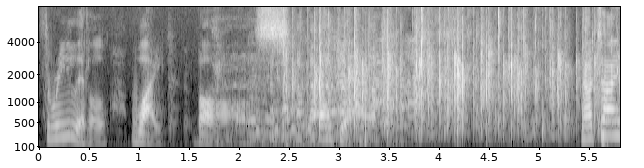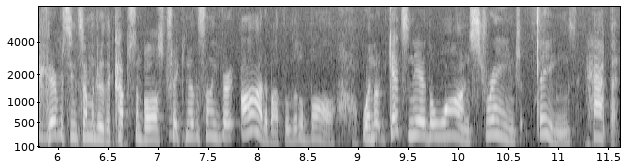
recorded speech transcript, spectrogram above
three little white balls. Thank you. Now, Tanya, have you ever seen someone do the cups and balls trick? You know, there's something very odd about the little ball. When it gets near the wand, strange things happen.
